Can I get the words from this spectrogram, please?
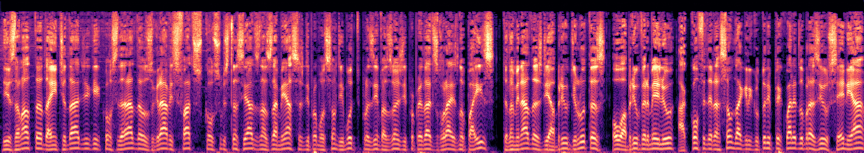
Diz a nota da entidade que, considerada os graves fatos consubstanciados nas ameaças de promoção de múltiplas invasões de propriedades rurais no país, denominadas de Abril de Lutas ou Abril Vermelho, a Confederação da Agricultura e Pecuária do Brasil, CNA,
